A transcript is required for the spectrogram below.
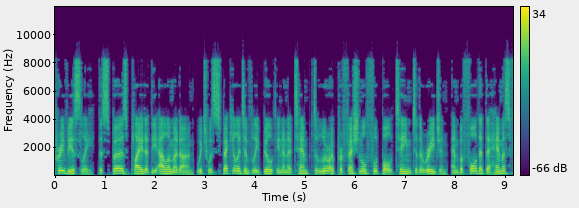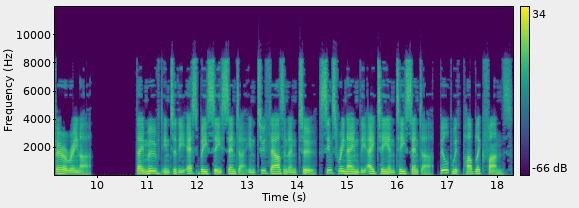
Previously, the Spurs played at the Alamodome which was speculatively built in an attempt to lure a professional football team to the region, and before that the HemisFair Arena. They moved into the SBC Center in 2002 since renamed the AT&T Center, built with public funds.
